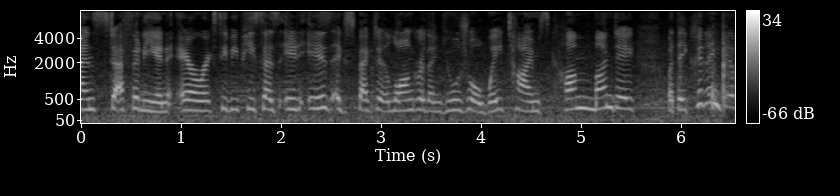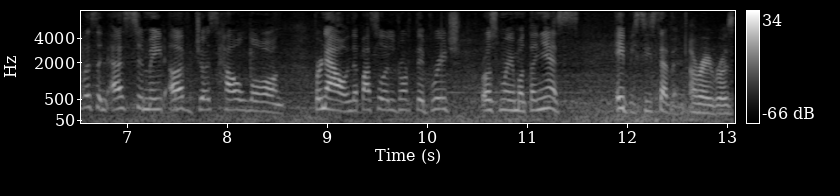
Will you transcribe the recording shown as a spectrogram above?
And Stephanie and Eric. CBP says it is expected longer than usual wait times come Monday, but they couldn't give us an estimate of just how long. For now, in the Paso del Norte Bridge, Rosemary Montañez, ABC 7. All right, Rose.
